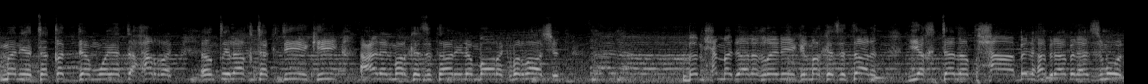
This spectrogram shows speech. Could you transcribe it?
من يتقدم ويتحرك. انطلاق تكتيكي على المركز الثاني لمبارك بن راشد. بمحمد آل غرينيق المركز الثالث. يختلط حابلها بنابل الزمول.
